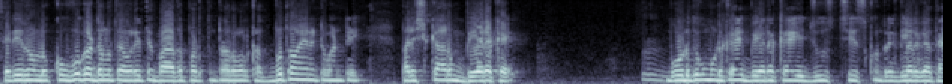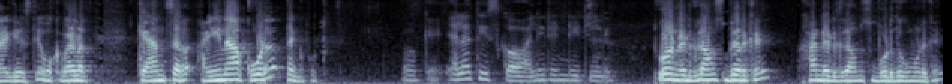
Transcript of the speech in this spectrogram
శరీరంలో కొవ్వు గడ్డలతో ఎవరైతే బాధపడుతుంటారో వాళ్ళకి అద్భుతమైనటువంటి పరిష్కారం బీరకాయ. బూడిద ముడికాయ బీరకాయ జ్యూస్ చేసుకొని రెగ్యులర్గా తాగేస్తే ఒకవేళ క్యాన్సర్ అయినా కూడా తగ్గిపోతుంది. ఓకే. ఎలా తీసుకోవాలి రెండింటిని? టూ హండ్రెడ్ గ్రామ్స్ బీరకాయ హండ్రెడ్ గ్రామ్స్ బుడద గుమ్మడికాయ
